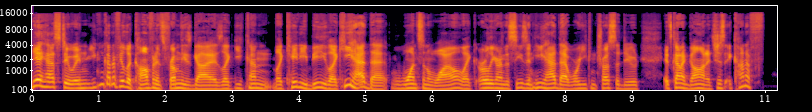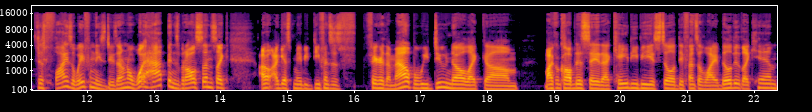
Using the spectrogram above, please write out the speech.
Yeah, he has to, and you can kind of feel the confidence from these guys. Like you can, like KDB, like he had that once in a while. Like earlier in the season, he had that where you can trust the dude. It's kind of gone. It's just it kind of just flies away from these dudes. I don't know what happens, but all of a sudden it's like I don't. I guess maybe defenses f- figure them out, but we do know like um Michael Cobb did say that KDB is still a defensive liability, like him,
